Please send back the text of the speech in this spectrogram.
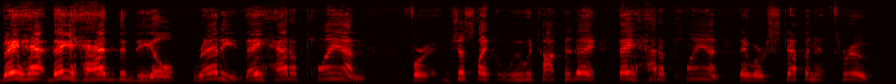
they, had, they had the deal ready. They had a plan for, just like we would talk today, they had a plan. They were stepping it through.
